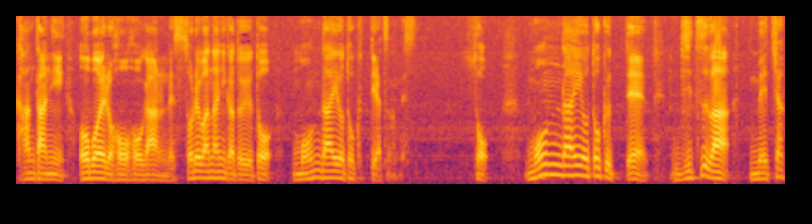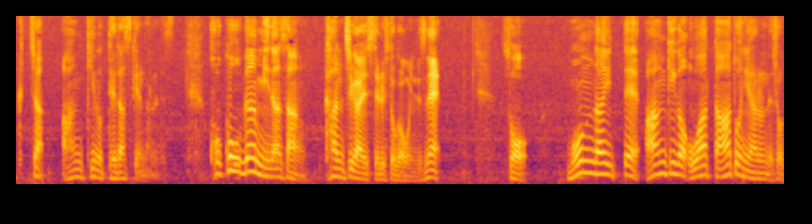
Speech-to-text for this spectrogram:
簡単に覚える方法があるんです。それは何かというと、問題を解くってやつなんです。そう。問題を解くって、実はめちゃくちゃ暗記の手助けになるんです。ここが皆さん勘違いしてる人が多いんですね。そう。問題って暗記が終わった後にやるんでしょ。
